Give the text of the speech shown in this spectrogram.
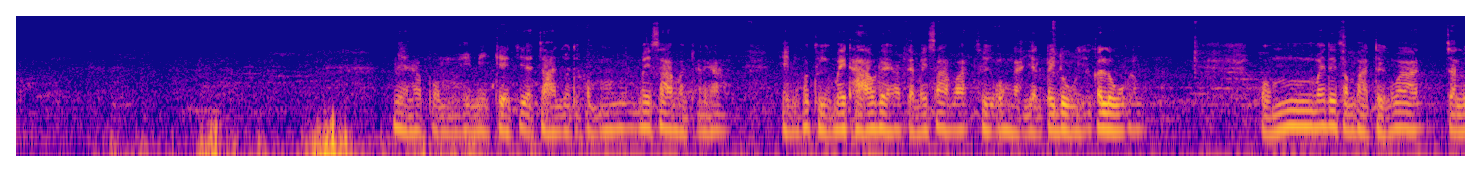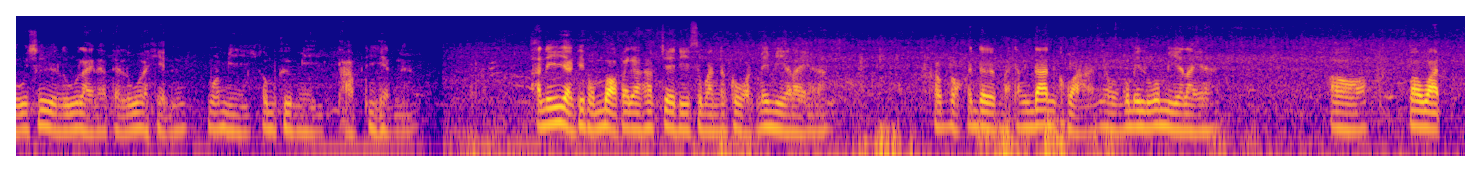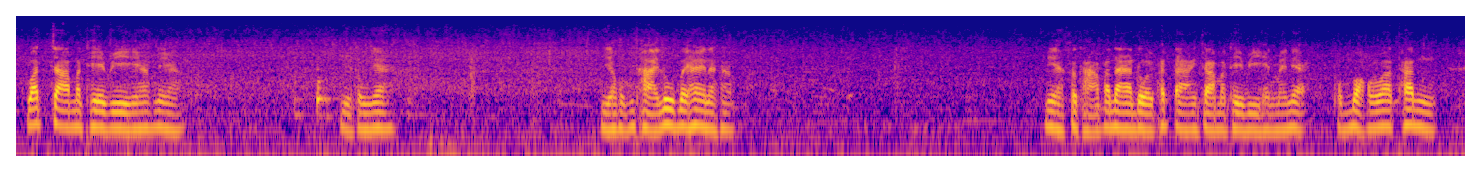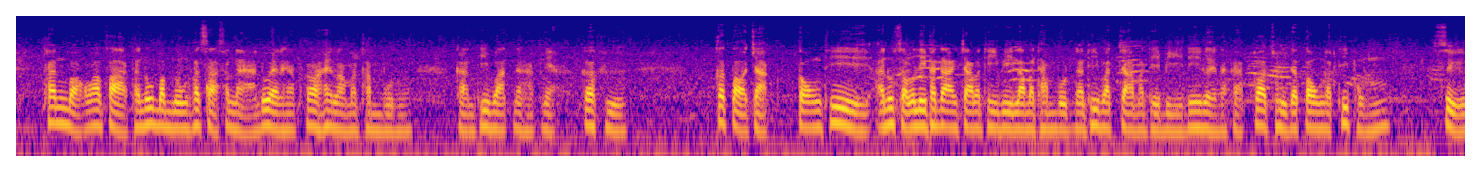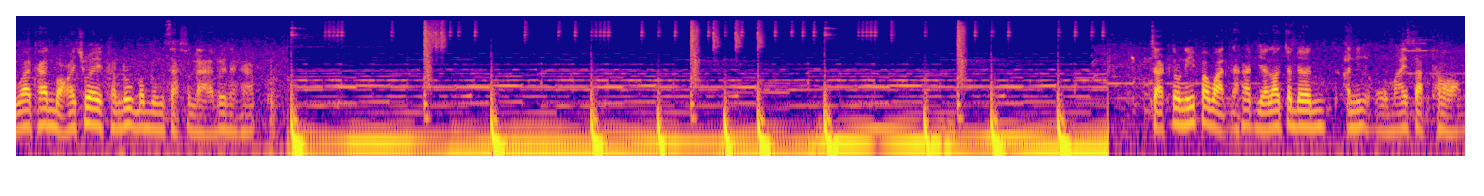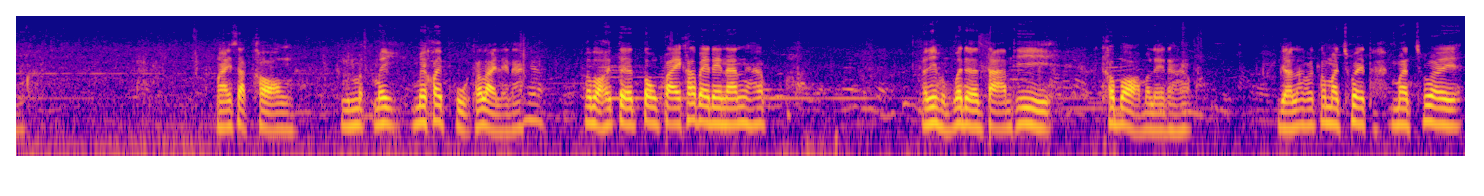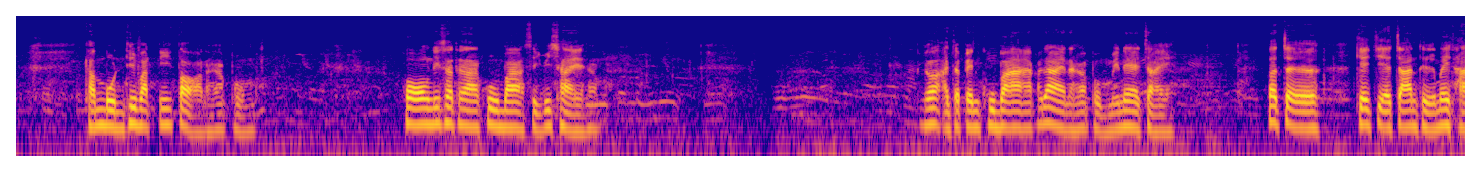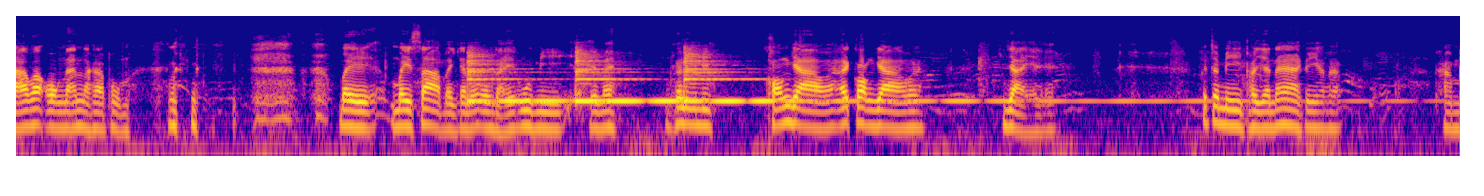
เนี่ยครับผมเห็นมีเกจิอาจารย์อยู่แต่ผมไม่ทราบเหมือนกันครับ เห็นเขาถือไม้เท้าด้วยครับ แต่ไม่ทราบว่าถือองค์ไหนยันไปดูเดี๋ยวก็รู้ครับ ผมไม่ได้สัมผัสถึงว่าจะรู้ชื่อรู้อะไรนะ แต่รู้ว่าเห็นว่ามีก็คือมีตามที่เห็นนะ อันนี้อย่างที่ผมบอกไปแล้วครับ เจดีสุวรรณโกศไม่มีอะไรครับ เขาบอกให้เดินมาทางด้านขวาเนี่ยผมก็ไม่รู้ว่ามีอะไรนะอ๋อประวัติวัดจามเทวีนะครับเนี่ย อยู่ตรงเนี้ย เดี๋ยวผมถ่ายรูปไว้ให้นะครับ เนี่ยสถาปนาโดยพระนางจามเทวีเห็นไหมเนี่ย ผมบอกแล้ว่าท่านท่านบอกว่าฝากธนุบำรุงพระศาสนาด้วยนะครับ ก็ให้เรามาทำบุญกันที่วัดนะครับ เนี่ยก็คือก็ต่อจาก ตรงที่อนุสาวรีย์พระนางจามเทวีเรามาทำบุญกันที่วัดจามเทวีนี่เลยนะครับ ก็คือจะตรงกับที่ผมสื่อว่าท่านบอกให้ช่วยทำนุบำรุงศาสนาด้วยนะครับจากตรงนี้ประวัตินะครับ เดี๋ยวเราจะเดินอันนี้โอ้ไม้สักทอง ไม้สักทองนี่ไม่ไม่ไม่ค่อยผุเท่าไหร่เลยนะเขาบอกให้เดินตรงไปเข้าไปในนั้นครับ อันนี้ผมก็เดินตามที่เขาบอกมาเลยนะครับ เดี๋ยวเราก็ต้องมาช่วยมาช่วยทำบุญที่วัดนี้ต่อนะครับ ผมโฮงนิสตาครูบาศรีวิชัยครับ ก็อาจจะเป็นครูบาก็ได้นะครับ ผมไม่แน่ใจถ้าเจอเกจิอาจารย์ถือไม่เท้าว่าองค์นั้นแหละครับ ผม ไม่ไม่ทราบเหมือนกันว่าองค์ไหนอู้มีเห็นไหมก็เลยมีคล้องยาวไอ้กองยาวอะ ใหญ่เลยก็จะมีพญานาคนี่ครับทำ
